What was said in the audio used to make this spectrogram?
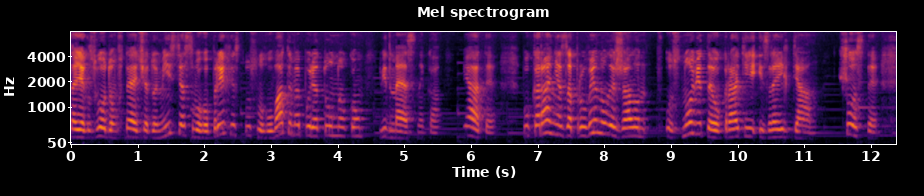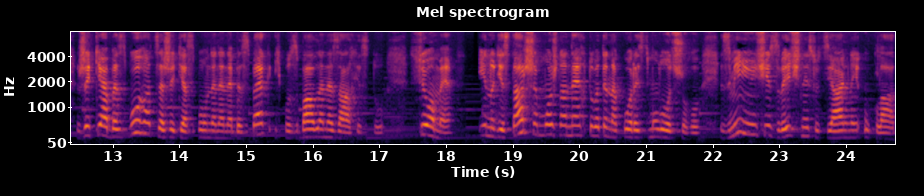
та як згодом втеча до місця свого прихисту слугуватиме порятунком від месника. П'яте. Покарання за провину лежало в основі теократії ізраїльтян. Шосте. Життя без Бога це життя сповнене небезпек і позбавлене захисту. Сьоме. Іноді старшим можна нехтувати на користь молодшого, змінюючи звичний соціальний уклад.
